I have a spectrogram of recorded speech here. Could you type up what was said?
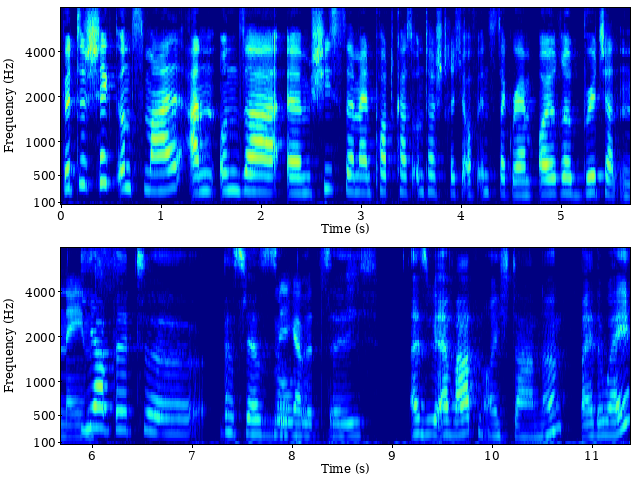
Bitte schickt uns mal an unser ähm, Schieß der Man Podcast unterstrich auf Instagram eure Bridgerton-Names. ja, bitte. Das wäre so Mega witzig. witzig. Also, wir erwarten euch da, ne? By the way,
